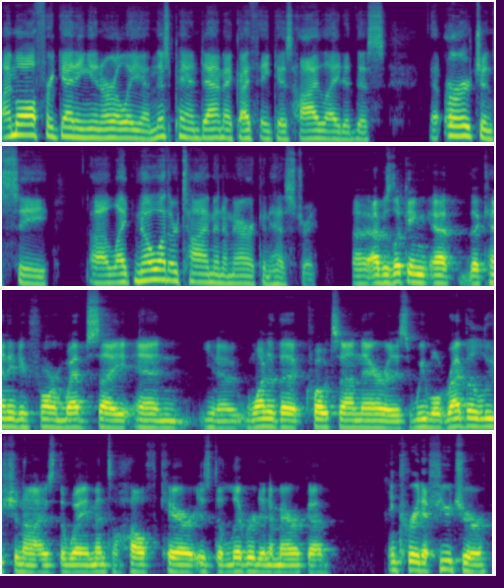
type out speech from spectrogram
I'm all for getting in early. And this pandemic, I think, has highlighted this uh, urgency uh, like no other time in American history. Uh, I was looking at the Kennedy Forum website, and you know, one of the quotes on there is, "We will revolutionize the way mental health care is delivered in America, and create a future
